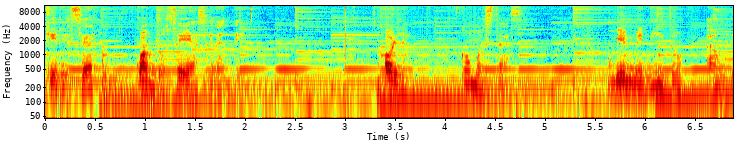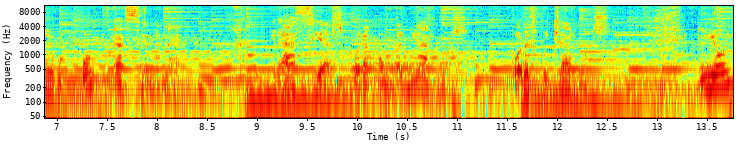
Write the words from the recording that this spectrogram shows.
quieres ser cuando seas grande? Hola, ¿cómo estás? Bienvenido a un nuevo podcast semanal. Gracias por acompañarnos, por escucharnos. Y hoy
